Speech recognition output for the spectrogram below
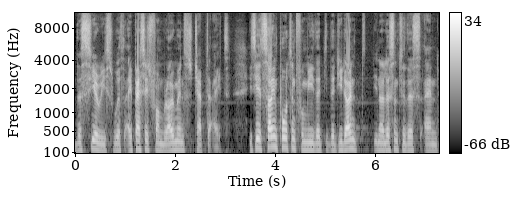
this series with a passage from Romans chapter 8. You see, it's so important for me that, that you don't you know, listen to this and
